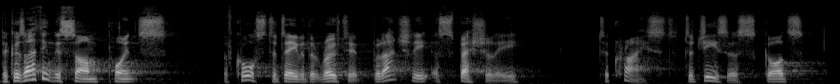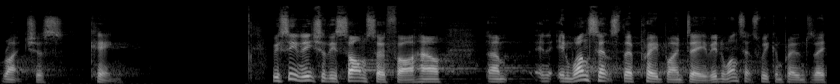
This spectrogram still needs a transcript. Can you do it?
Because I think this psalm points, of course, to David that wrote it, but actually, especially to Christ, to Jesus, God's righteous King. We've seen in each of these psalms so far how, um, in, in one sense, they're prayed by David. In one sense, we can pray them today.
